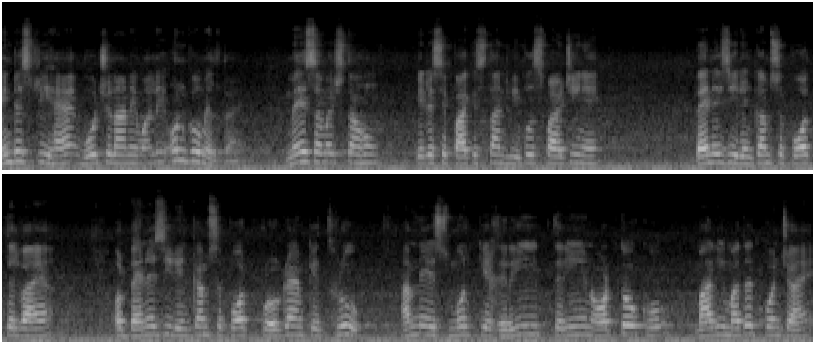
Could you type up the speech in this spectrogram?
इंडस्ट्री है, वो चलाने वाले, उनको मिलता है। मैं समझता हूँ कि जैसे पाकिस्तान पीपल्स पार्टी ने बेनज़ीर इनकम सपोर्ट दिलवाया और बेनज़ीर इनकम सपोर्ट प्रोग्राम के थ्रू हमने इस मुल्क के गरीब तरीन औरतों को माली मदद पहुँचाएँ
